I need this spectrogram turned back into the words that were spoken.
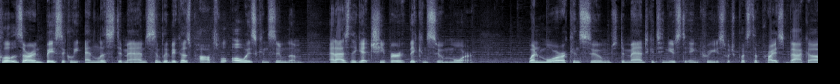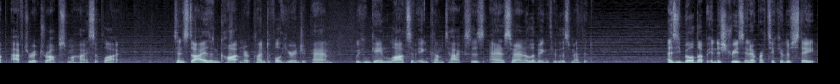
Clothes are in basically endless demand simply because pops will always consume them, and as they get cheaper, they consume more. When more are consumed, demand continues to increase, which puts the price back up after it drops from a high supply. Since dyes and cotton are plentiful here in Japan, we can gain lots of income taxes and stand a living through this method. As you build up industries in a particular state,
